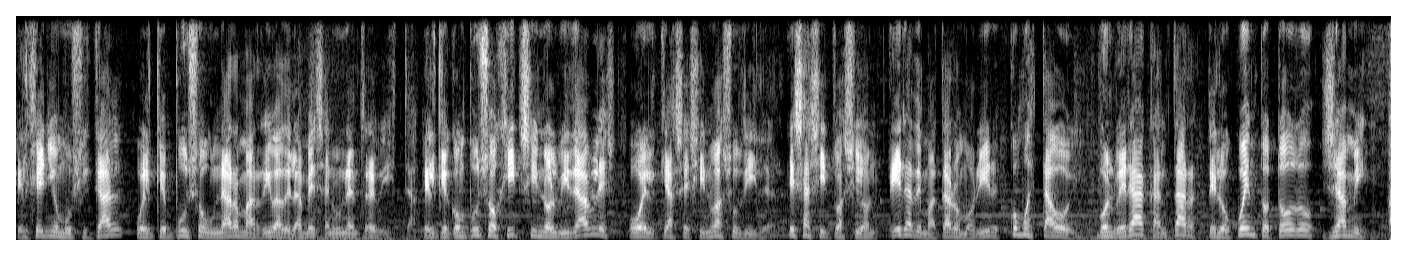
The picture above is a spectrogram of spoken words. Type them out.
¿El genio musical o el que puso un arma arriba de la mesa en una entrevista? ¿El que compuso hits inolvidables o el que asesinó a su dealer? Esa situación era de matar o morir. ¿Cómo está hoy? ¿Volverá a cantar? Te lo cuento todo ya mismo.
